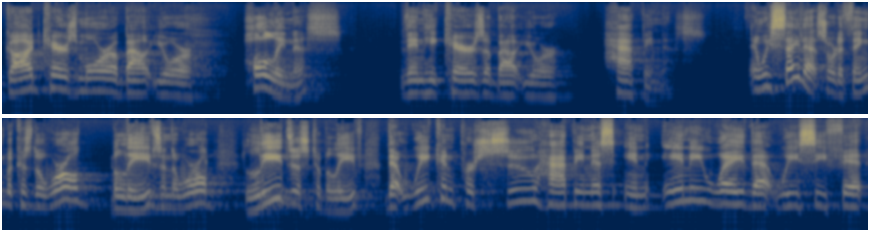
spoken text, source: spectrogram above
God cares more about your holiness than he cares about your happiness. And we say that sort of thing because the world believes and the world leads us to believe that we can pursue happiness in any way that we see fit,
